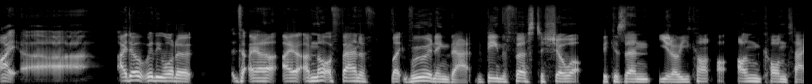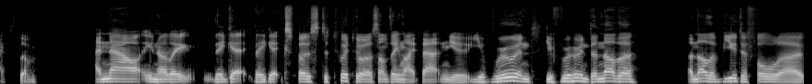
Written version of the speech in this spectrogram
I uh, I don't really want to. I, I I'm not a fan of like ruining that, being the first to show up, because then you know you can't uncontact them and now you know they they get they get exposed to Twitter or something like that, and you you've ruined you've ruined another another beautiful, uh,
